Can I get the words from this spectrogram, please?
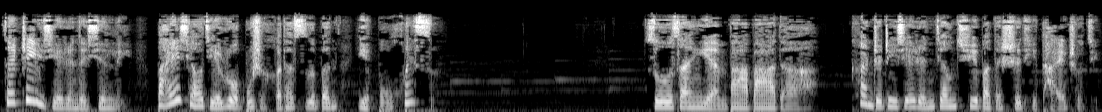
在这些人的心里，白小姐若不是和他私奔，也不会死。苏三眼巴巴的看着这些人将屈霸的尸体抬出去，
